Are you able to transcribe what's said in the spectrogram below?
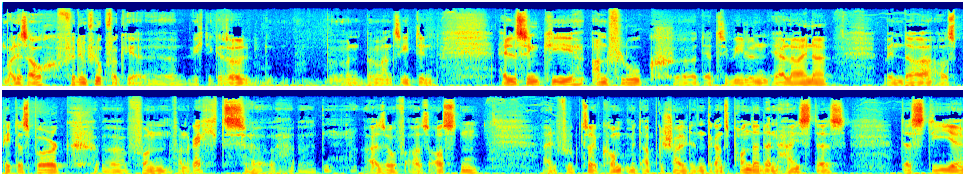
weil es auch für den Flugverkehr äh, wichtig ist. Also, wenn, man, wenn man sieht den Helsinki-Anflug äh, der zivilen Airliner, wenn da aus Petersburg äh, von, von rechts, äh, also aus Osten, ein Flugzeug kommt mit abgeschalteten Transponder, dann heißt das, dass die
